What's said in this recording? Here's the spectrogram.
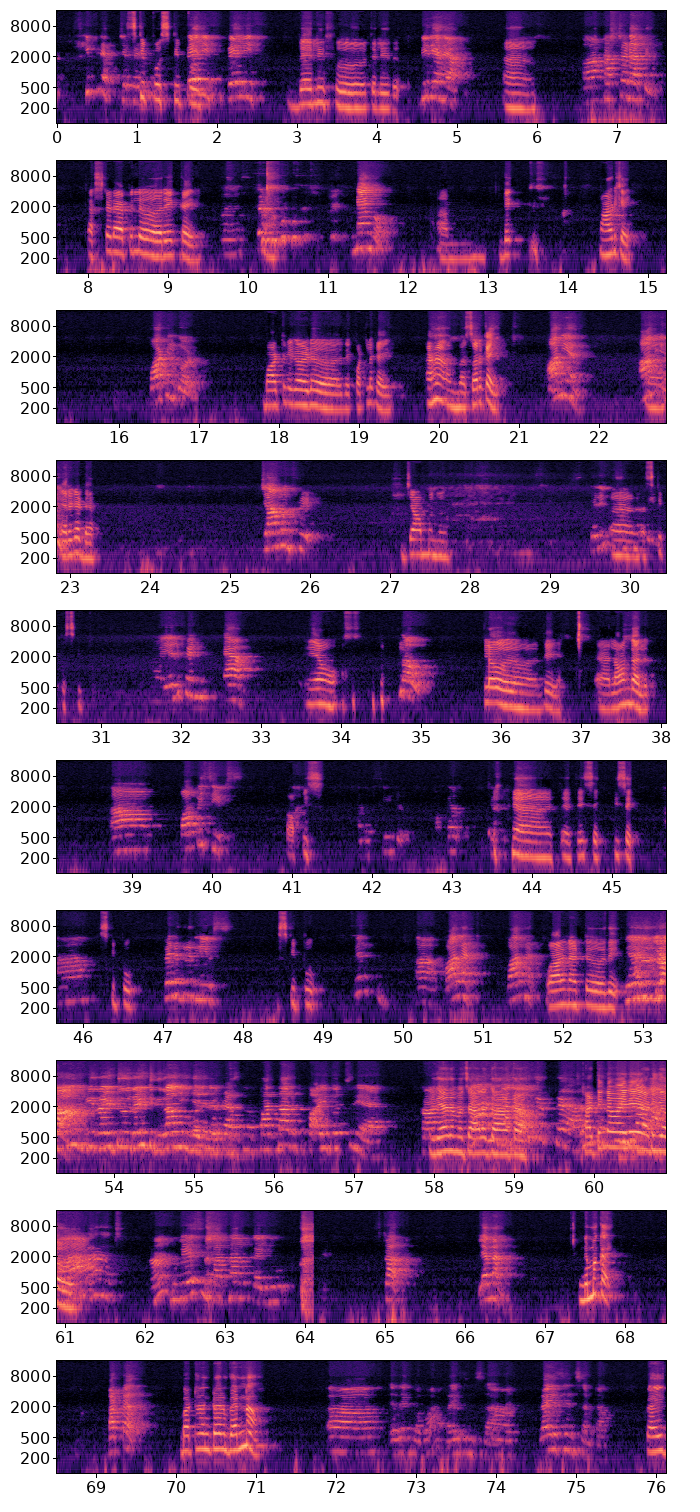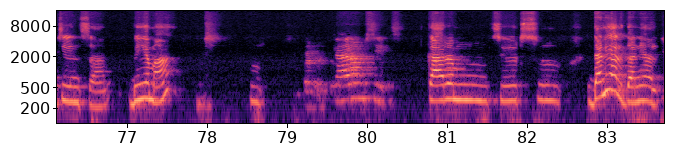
Skip skip bay leaf తెలియదు biryani custard apple custard apple రేక్కాయ mango మామిడికాయ. బాటిల్ గోల్డ్ బాటిల్ గార్డ్ ఇది పొట్లకాయ. సొరకాయ. ఆనియన్ ఎర్రగడ్డ. Jamun fruit jamun. Skip skip elephant yam ఏం క్లవ్ క్లో అదే ఆ, లవంగాలు పాపీ సీడ్స్ పాపీస్ అదే సీడ్ తీసే తీసే skip fenugreek leaves skip walnut walnut walnut ఇది రైట్ రైట్ పద్నాలుగు ఐదు వచ్చినాయి ఇదేదమ్మా చాలా కా- కా- కఠినమైనవి అడిగావు. నిమ్మకాయ. బటర్ బటర్ అంటే వెన్న. Raisins raisins బియ్యమా? Carom seeds. Carom seeds. ధనియాలు ధనియాలు.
